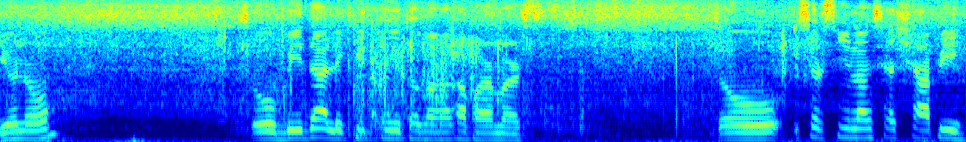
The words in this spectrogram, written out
Yun o. So bida, liquid po ito mga ka-farmers. So, isearch nyo lang sa Shopee.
